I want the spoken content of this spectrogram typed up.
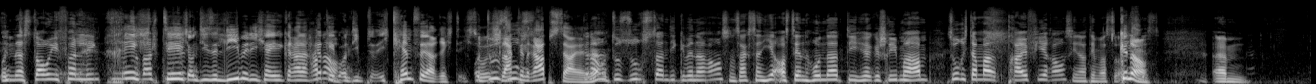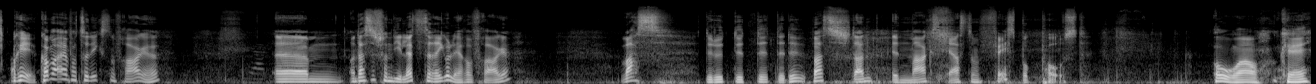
in der Story verlinken. Beispiel. richtig. Und diese Liebe, die ich ja hier gerade Genau. abgebe. Und die, ich kämpfe ja richtig. So Und du Schlag suchst- den Rap-Style. Genau, Ne? und du suchst dann die Gewinner raus und sagst dann hier aus den 100, die hier geschrieben haben, suche ich dann mal drei, vier raus, je nachdem, was du Genau. Ähm, okay, kommen wir einfach zur nächsten Frage. Ähm, und das ist schon die letzte reguläre Frage. Was, was stand in Marks erstem Facebook-Post? Oh, wow. Okay.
